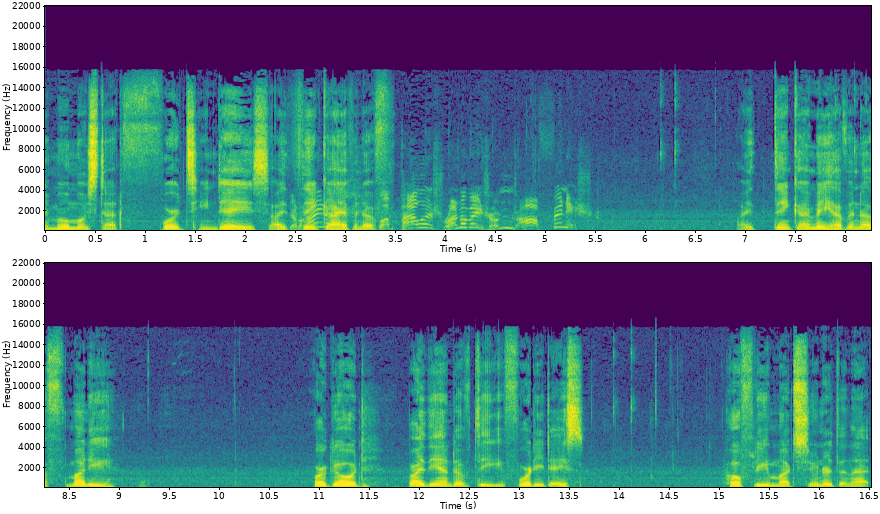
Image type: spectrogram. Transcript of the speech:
I'm almost at 14 days. I Your think I have enough. The palace renovations are finished. I think I may have enough money or gold by the end of the 40 days. Hopefully much sooner than that.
